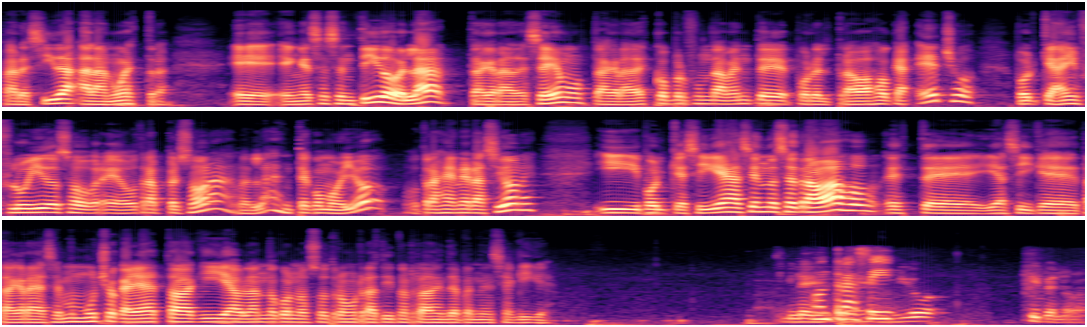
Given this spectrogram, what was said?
parecida a la nuestra. Eh, en ese sentido, ¿verdad? Te agradecemos, te agradezco profundamente por el trabajo que has hecho, porque ha influido sobre otras personas, ¿verdad? Gente como yo, otras generaciones, y porque sigues haciendo ese trabajo, este, y así que te agradecemos mucho que hayas estado aquí hablando con nosotros un ratito en Radio Independencia, Quique. Contra sí. Sí, perdón.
